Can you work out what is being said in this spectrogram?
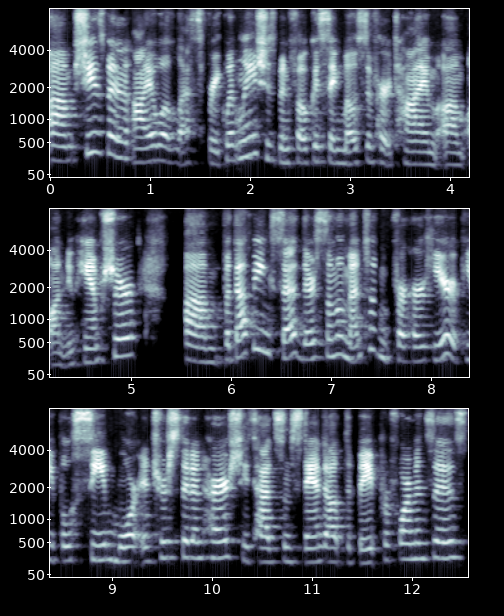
Um, she's been in Iowa less frequently. She's been focusing most of her time um, on New Hampshire, um, but that being said, there's some momentum for her here. People seem more interested in her. She's had some standout debate performances.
